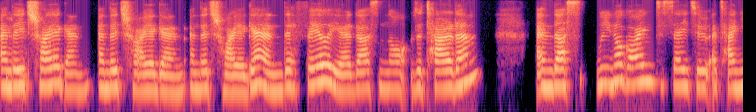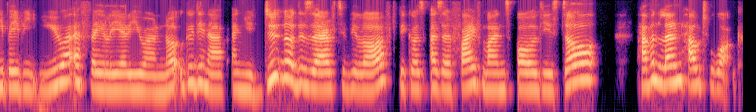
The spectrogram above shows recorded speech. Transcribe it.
and mm-hmm. they try again and they try again and they try again. The failure does not deter them and thus, we're not going to say to a tiny baby, you are a failure, you are not good enough, and you do not deserve to be loved because as a five months old, you still haven't learned how to walk.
